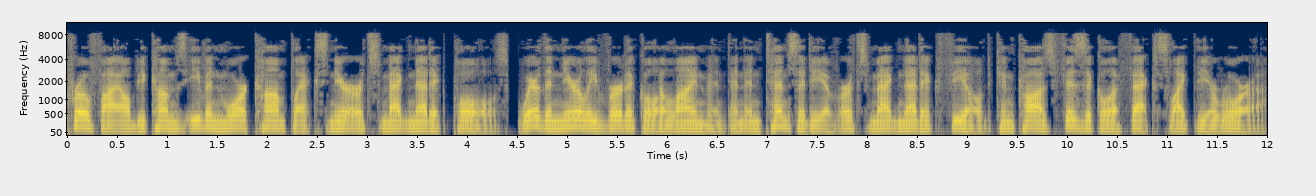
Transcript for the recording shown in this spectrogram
profile becomes even more complex near Earth's magnetic poles, where the nearly vertical alignment and intensity of Earth's magnetic field can cause physical effects like the aurora.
